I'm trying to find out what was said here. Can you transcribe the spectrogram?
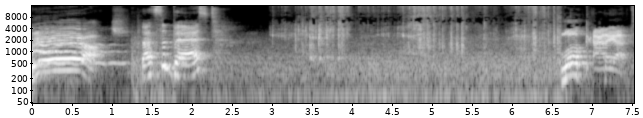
Bitch! That's the best. Look at it!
